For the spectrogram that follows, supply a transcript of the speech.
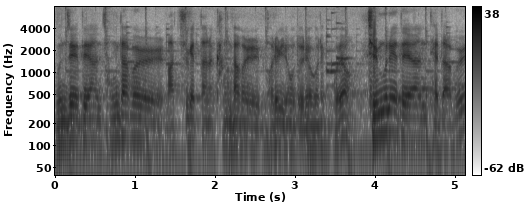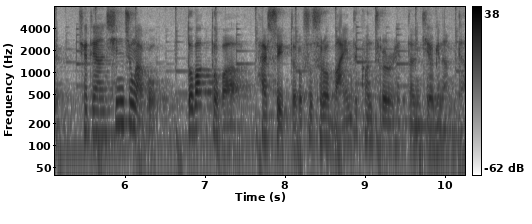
문제에 대한 정답을 맞추겠다는 강박을 버리려고 노력을 했고요. 질문에 대한 대답을 최대한 신중하고 또박또박 할 수 있도록 스스로 마인드 컨트롤을 했던 기억이 납니다.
